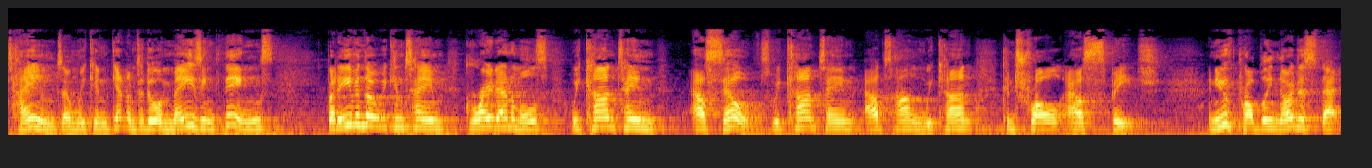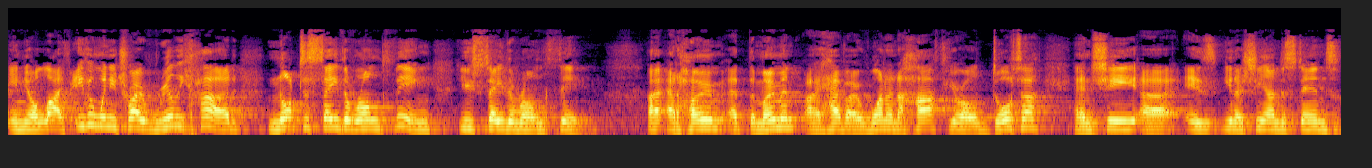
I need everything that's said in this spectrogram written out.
tamed, and we can get them to do amazing things, but even though we can tame great animals, we can't tame ourselves. We can't tame our tongue. We can't control our speech. And you've probably noticed that in your life. Even when you try really hard not to say the wrong thing, you say the wrong thing. Uh, at home at the moment, I have a one and a half year old daughter, and she uh, is, you know, she understands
